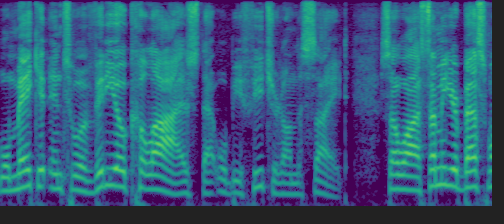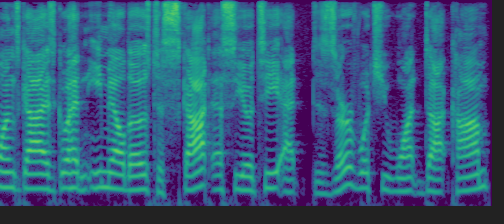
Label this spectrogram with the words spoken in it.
will make it into a video collage that will be featured on the site. So uh, some of your best ones, guys, go ahead and email those to Scott, S-C-O-T, at deservewhatyouwant.com.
